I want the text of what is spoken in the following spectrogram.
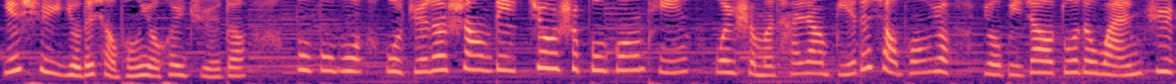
也许有的小朋友会觉得，不不不，我觉得上帝就是不公平。为什么他让别的小朋友有比较多的玩具，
